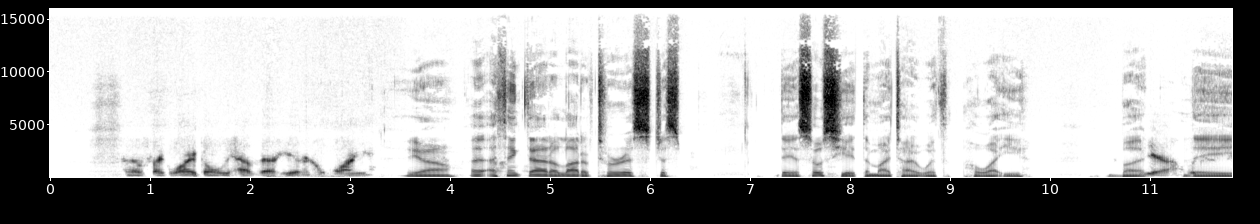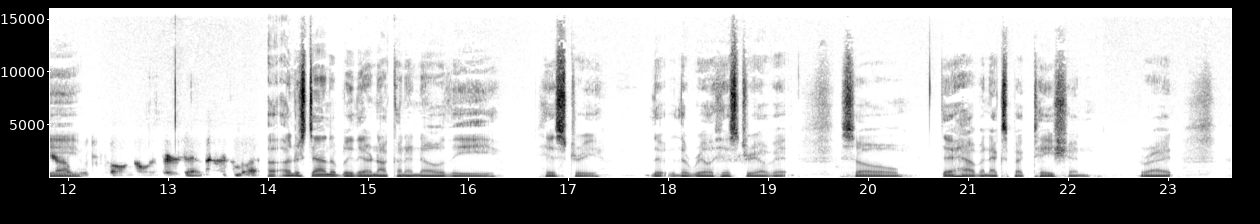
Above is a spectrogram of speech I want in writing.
and I was like, why don't we have that here in Hawaii? Yeah, I, I think that a lot of tourists just they associate the Mai Tai with Hawaii, but Yeah, which, they yeah, which all know it isn't. but uh, understandably they're not going to know the history, the the real history of it. So they have an expectation, right?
